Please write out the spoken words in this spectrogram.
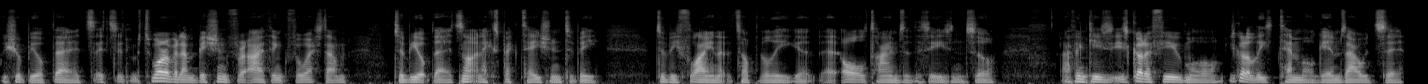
we should be up there. It's it's it's more of an ambition for I think for West Ham to be up there. It's not an expectation to be to be flying at the top of the league at, at all times of the season. So I think he's he's got a few more. He's got at least ten more games, I would say.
